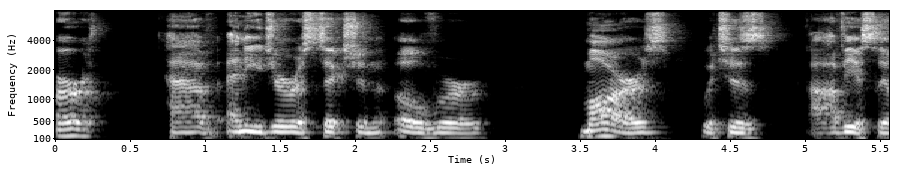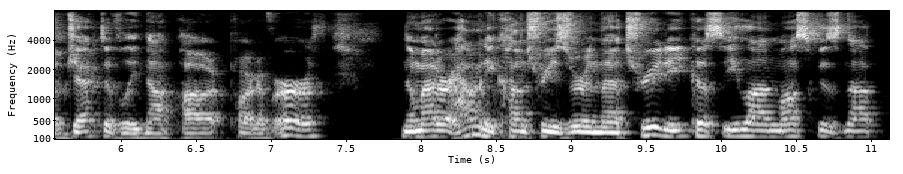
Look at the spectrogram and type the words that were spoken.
Earth have any jurisdiction over Mars, which is obviously objectively not part, part of Earth, no matter how many countries are in that treaty, because Elon Musk is not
